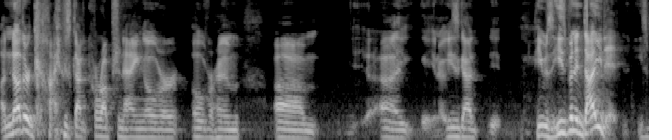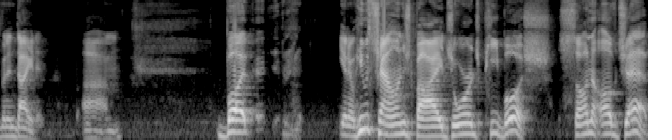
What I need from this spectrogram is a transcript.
another guy who's got corruption hanging over over him. Um, uh, you know, he's got he was he's been indicted. He's been indicted. Um, but you know, he was challenged by George P. Bush, son of Jeb.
